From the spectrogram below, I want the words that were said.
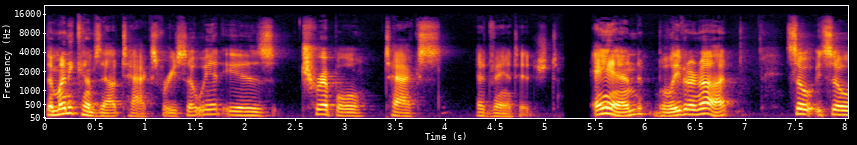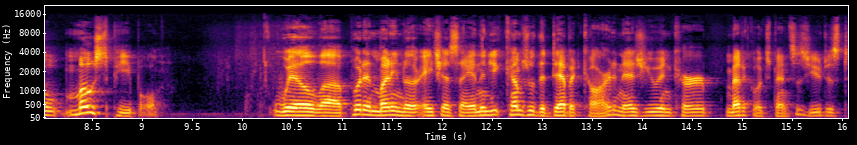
the money comes out tax free. So it is triple tax advantaged. And believe it or not, so so most people will uh, put in money into their HSA, and then it comes with a debit card. And as you incur medical expenses, you just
